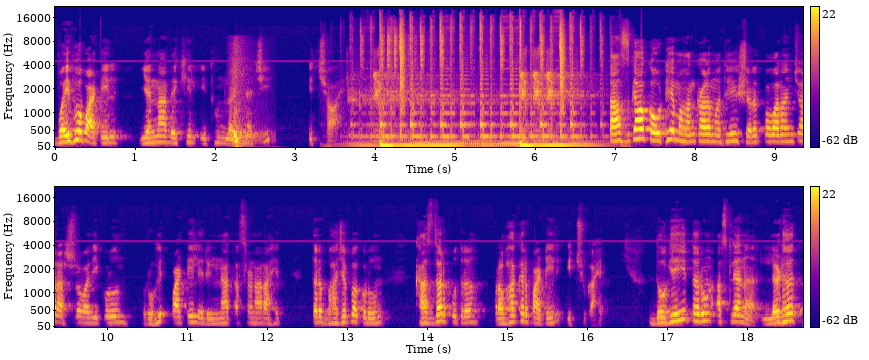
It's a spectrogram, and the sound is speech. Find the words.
वैभव पाटील यांना देखील इथून लढण्याची इच्छा आहे. तासगाव कवठे महांकाळमध्ये शरद पवारांच्या राष्ट्रवादीकडून रोहित पाटील रिंगणात असणार आहेत तर भाजपकडून खासदार पुत्र प्रभाकर पाटील इच्छुक आहेत. दोघेही तरुण असल्यानं लढत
